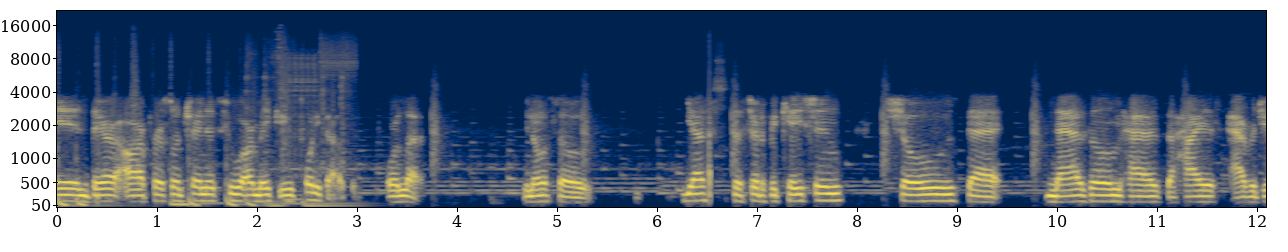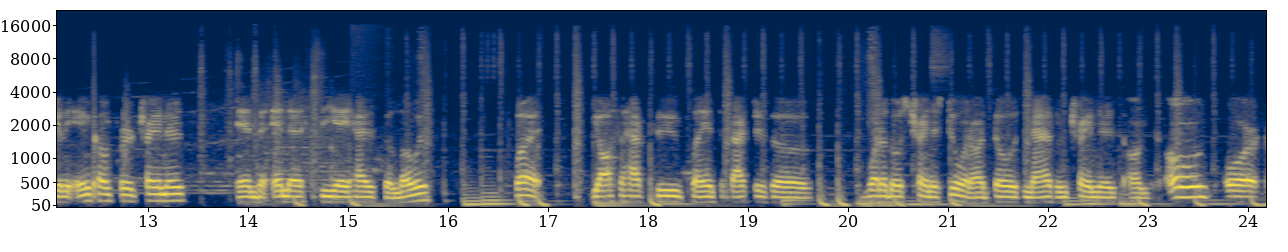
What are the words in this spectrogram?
and there are personal trainers who are making twenty thousand or less. You know, so yes, the certification shows that NASM has the highest average yearly income for trainers, and the NSCA has the lowest. But you also have to play into factors of what are those trainers doing? Are those NASM trainers on their own, or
